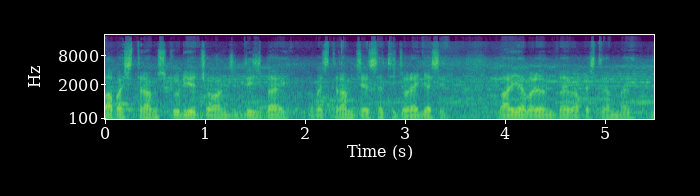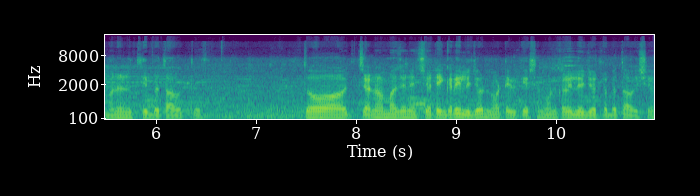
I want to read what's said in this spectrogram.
બાપાસ્તરામ સ્ટુડિયો ચૌહાણ જગદીશભાઈ બાપાસ્તરામ જેસરથી જોડાઈ ગયા છે. વાળિયા બળવંતભાઈ બાપાસ્તરામભાઈ મને નથી બતાવતું. તો ચેનલમાં જઈને ચેટિંગ કરી લેજો નોટિફિકેશન ઓન કરી લેજો એટલે બતાવે છે.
